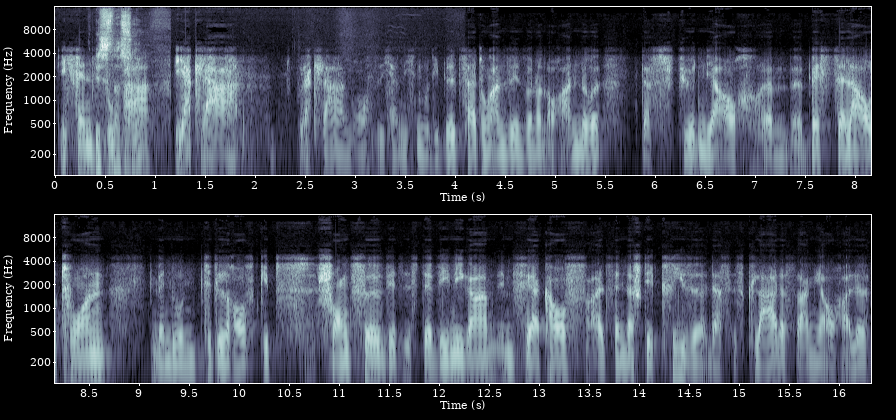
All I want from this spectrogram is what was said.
Ich fände es super. So? Ja klar. Ja klar, man braucht sich ja nicht nur die Bildzeitung ansehen, sondern auch andere. Das spürten ja auch ähm, Bestseller-Autoren wenn du einen Titel rausgibst, Chance, jetzt ist der weniger im Verkauf, als wenn da steht Krise. Das ist klar, das sagen ja auch alle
